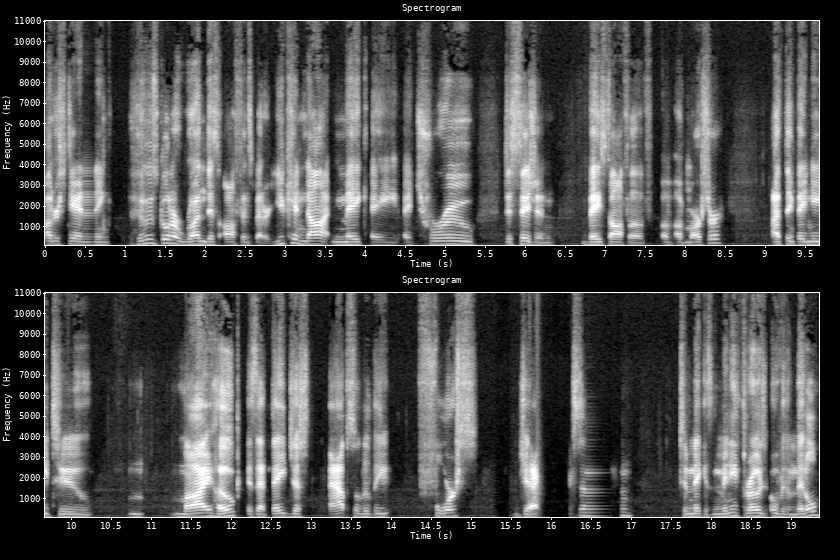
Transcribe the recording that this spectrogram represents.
understanding who's going to run this offense better. You cannot make a, a true decision based off of, of, of Mercer. I think they need to. My hope is that they just absolutely force Jackson to make as many throws over the middle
